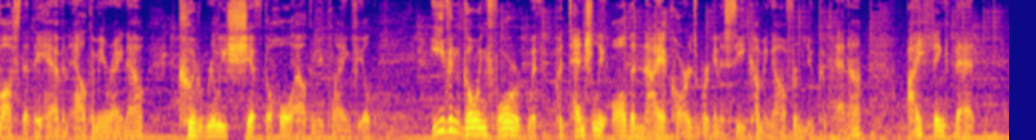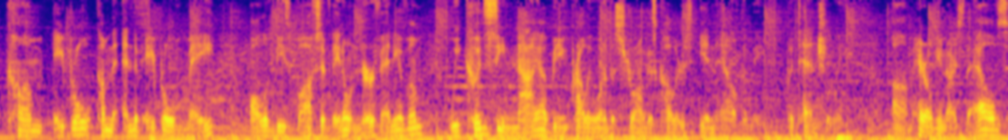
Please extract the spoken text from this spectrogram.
buffs that they have in alchemy right now could really shift the whole alchemy playing field. Even going forward with potentially all the Naya cards we're going to see coming out from New Capenna, I think that come April, come the end of April, May, all of these buffs, if they don't nerf any of them, we could see Naya being probably one of the strongest colors in Alchemy, potentially. Um, Harald Unites the Elves,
